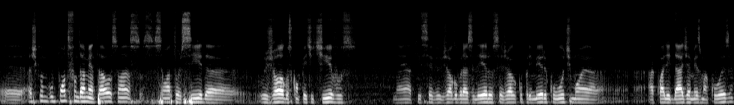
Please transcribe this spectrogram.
é, acho que o ponto fundamental são, as, são a torcida, os jogos competitivos. Né? Aqui você joga o brasileiro, você joga com o primeiro e com o último, a, a qualidade é a mesma coisa.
